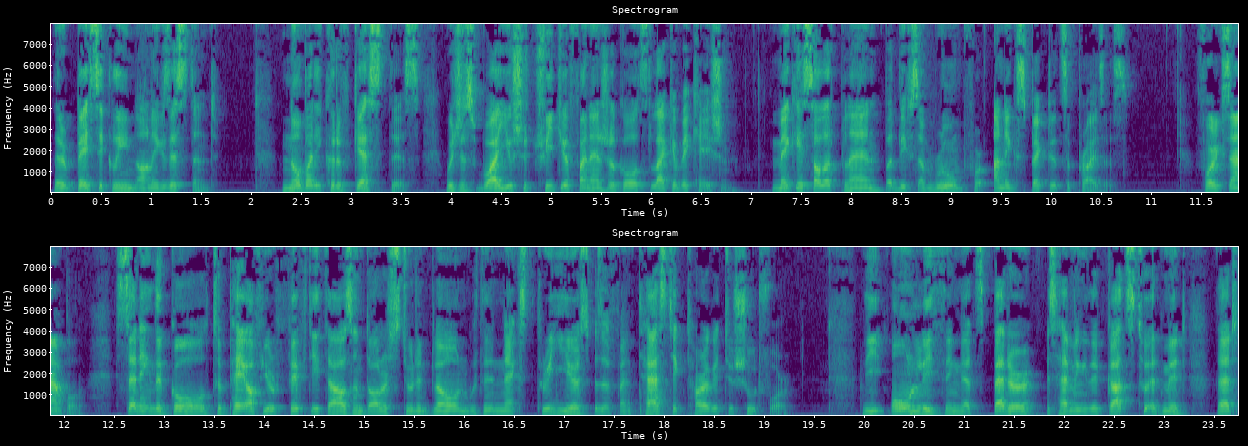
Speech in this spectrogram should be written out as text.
they're basically non existent. Nobody could have guessed this, which is why you should treat your financial goals like a vacation. Make a solid plan, but leave some room for unexpected surprises. For example, setting the goal to pay off your $50,000 student loan within the next three years is a fantastic target to shoot for. The only thing that's better is having the guts to admit that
